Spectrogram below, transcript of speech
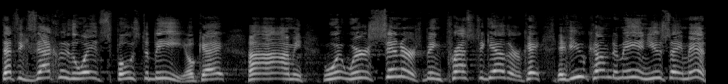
That's exactly the way it's supposed to be, okay? I mean, we're sinners being pressed together, okay? If you come to me and you say, man,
